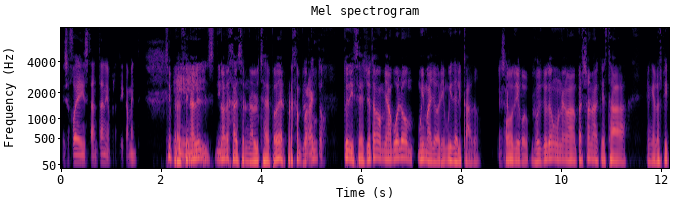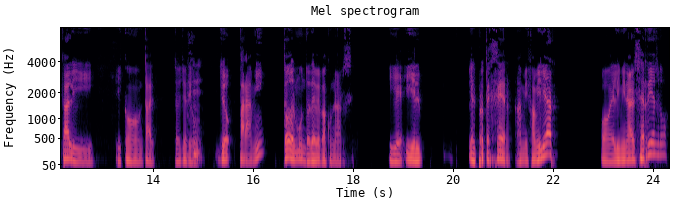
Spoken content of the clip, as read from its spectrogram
Eso fue instantáneo prácticamente. Sí, pero Y- al final no deja de ser una lucha de poder. Por ejemplo, Correcto. tú dices, yo tengo a mi abuelo muy mayor y muy delicado. Exacto. O digo, pues yo tengo una persona que está en el hospital y, y con tal. Entonces yo digo, yo, para mí, todo el mundo debe vacunarse. Y, y el, el proteger a mi familiar o eliminar ese riesgo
